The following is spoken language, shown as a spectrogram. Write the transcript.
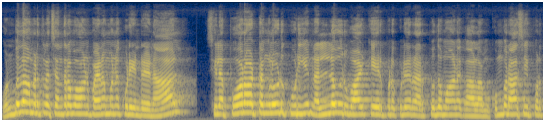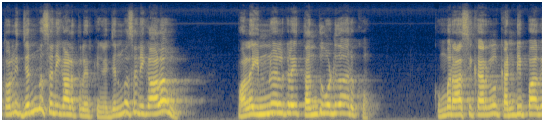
ஒன்பதாம் இடத்துல சந்திரபகவான் பயணம் பண்ணக்கூடிய இன்றைய நாள் சில போராட்டங்களோடு கூடிய நல்ல ஒரு வாழ்க்கை ஏற்படக்கூடிய ஒரு அற்புதமான காலம். கும்பராசியை பொறுத்தவரை ஜென்மசனி காலத்தில் இருக்கீங்க. ஜென்ம சனி காலம் பல இன்னல்களை தந்து கொண்டு தான் இருக்கும். கும்பராசிக்காரர்கள் கண்டிப்பாக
